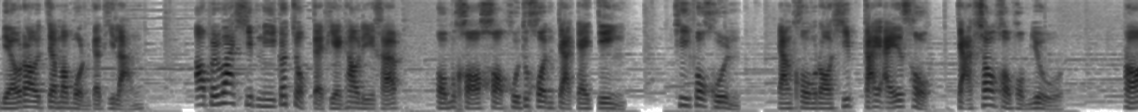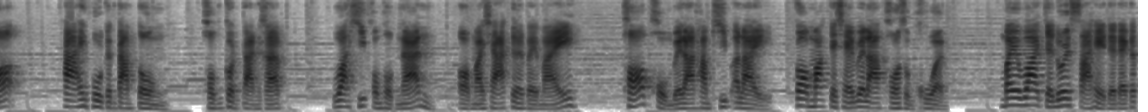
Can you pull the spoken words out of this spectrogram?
เดี๋ยวเราจะมาบ่นกันทีหลัง เอาเป็นว่าคลิปนี้ก็จบแต่เพียงเท่านี้ครับ ผมขอขอบคุณทุกคนจากใจจริง ที่พวกคุณยังคงรอคลิปไกด์ไอซ์6จากช่องของผมอยู่ เพราะถ้าให้พูดกันตามตรง ผมกดดันครับ ว่าคลิปของผมนั้นออกมาช้าเกินไปไหม เพราะผมเวลาทำคลิปอะไร ก็มักจะใช้เวลาพอสมควร ไม่ว่าจะด้วยสาเหตุใดๆก็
